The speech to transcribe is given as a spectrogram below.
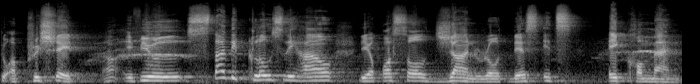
to appreciate. Uh, if you study closely how the Apostle John wrote this, it's a command.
